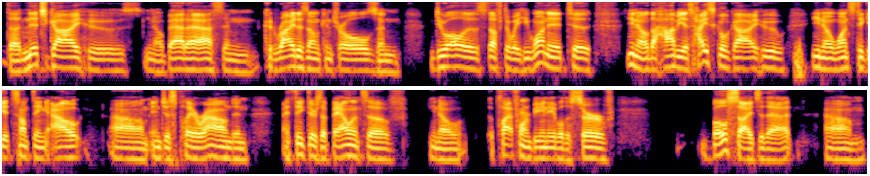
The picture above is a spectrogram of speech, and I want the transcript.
the niche guy who's you know badass and could write his own controls and do all of stuff the way he wanted to you know the hobbyist high school guy who you know wants to get something out um, and just play around and i think there's a balance of you know the platform being able to serve both sides of that um,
